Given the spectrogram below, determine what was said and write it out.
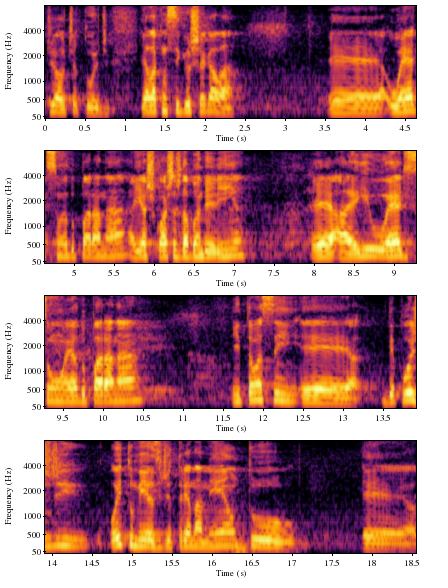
de altitude. E ela conseguiu chegar lá. É, o Edson é do Paraná, aí as costas da bandeirinha. É, aí o Edson é do Paraná. Então, assim, é, depois de oito meses de treinamento, é,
